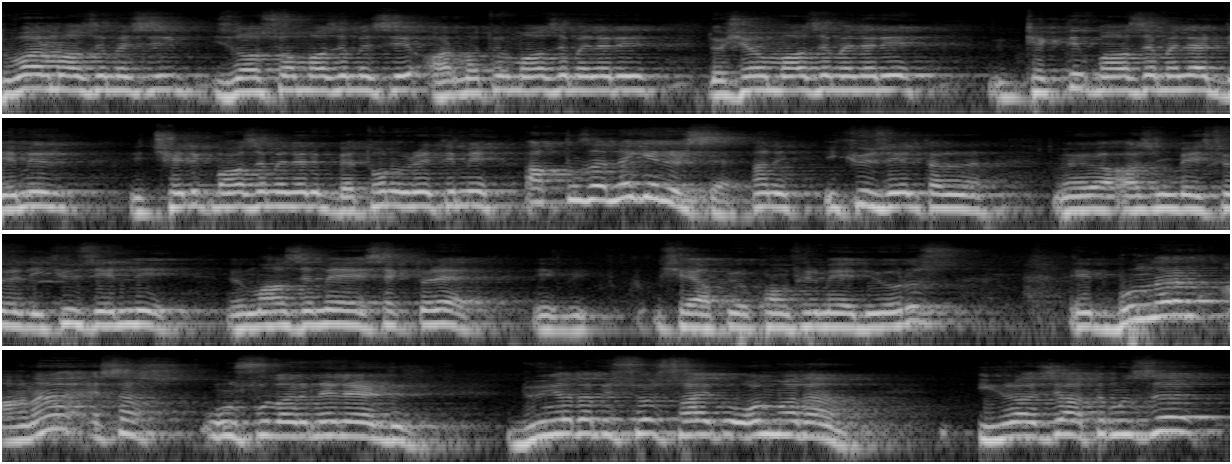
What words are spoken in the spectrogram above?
Duvar malzemesi, izolasyon malzemesi, armatür malzemeleri, döşeme malzemeleri, teknik malzemeler, demir, çelik malzemeleri, beton üretimi aklınıza ne gelirse hani 250 tane e, Azmi Bey söyledi 250 malzeme sektöre e, şey yapıyor konfirme ediyoruz. E, Bunların ana esas unsurları nelerdir? Dünyada bir söz sahibi olmadan ihracatımızı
